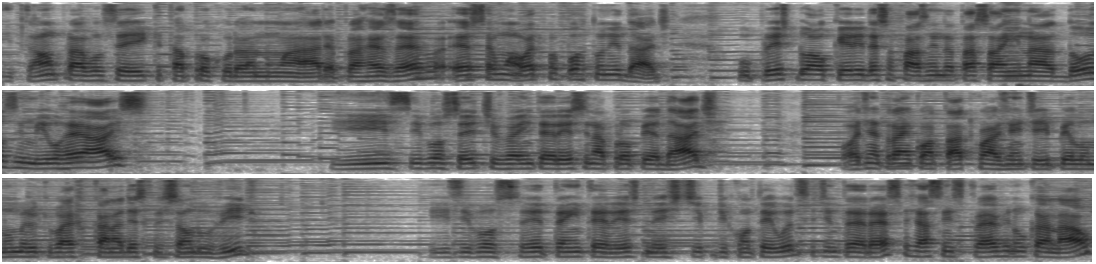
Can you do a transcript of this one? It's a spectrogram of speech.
Então, para você que está procurando uma área para reserva, essa é uma ótima oportunidade. O preço do alqueire dessa fazenda está saindo a 12 mil reais. E se você tiver interesse na propriedade, Pode entrar em contato com a gente aí pelo número que vai ficar na descrição do vídeo. E se você tem interesse nesse tipo de conteúdo, se te interessa, já se inscreve no canal.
